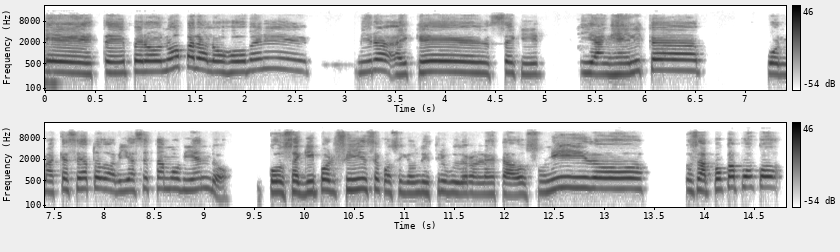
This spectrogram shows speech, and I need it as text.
Este, pero no, para los jóvenes, mira, hay que seguir. Y Angélica, por más que sea, todavía se está moviendo. Conseguí por fin, se consiguió un distribuidor en los Estados Unidos. O sea, poco a poco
